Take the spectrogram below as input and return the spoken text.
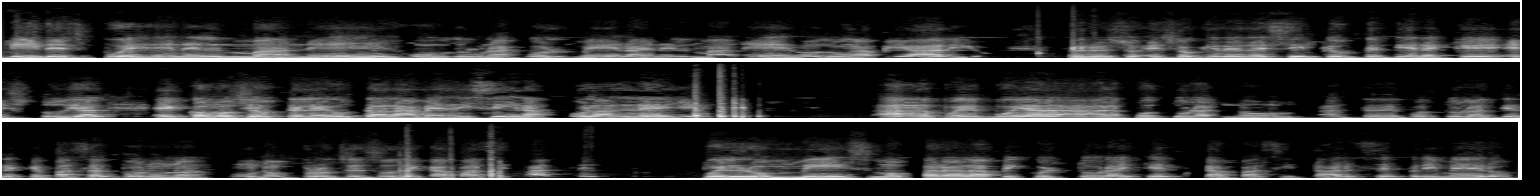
y después en el manejo de una colmena, en el manejo de un apiario. Pero eso, eso quiere decir que usted tiene que estudiar. Es como si a usted le gusta la medicina o las leyes ah, pues voy a, postular. No, antes de postular tienes que pasar por unos, procesos de capacitarte. Pues lo mismo para la apicultura, hay que capacitarse primero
